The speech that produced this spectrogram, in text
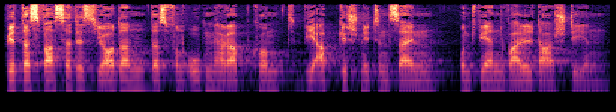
wird das Wasser des Jordan, das von oben herabkommt, wie abgeschnitten sein und wie ein Wall dastehen.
